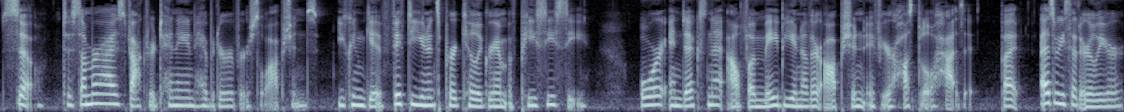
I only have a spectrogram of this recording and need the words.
So, to summarize factor 10A inhibitor reversal options, you can give 50 units per kilogram of PCC, or andexanet alpha may be another option if your hospital has it. But as we said earlier,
